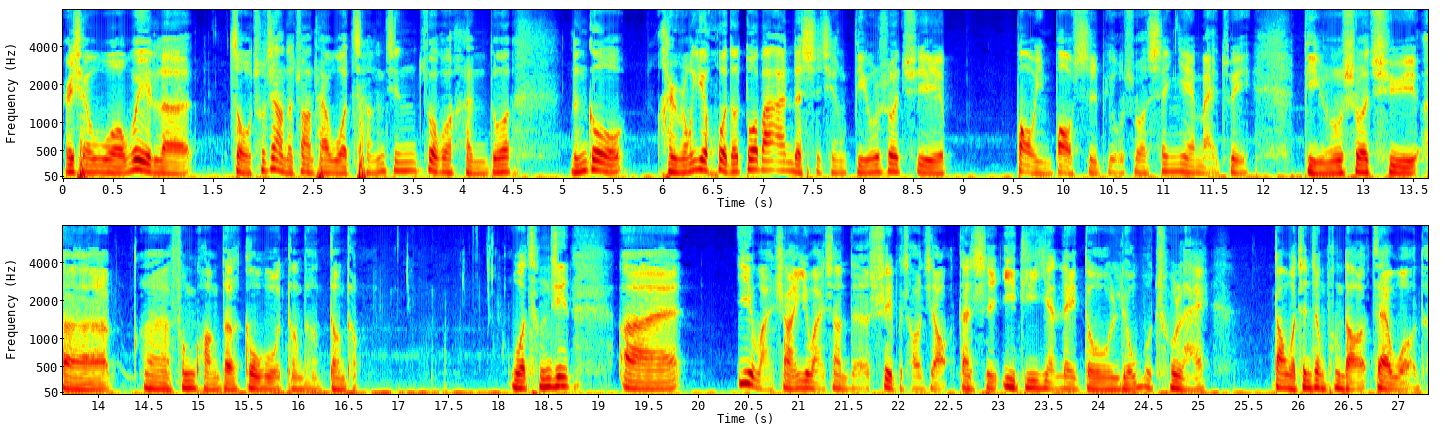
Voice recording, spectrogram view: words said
而且我为了走出这样的状态，我曾经做过很多能够很容易获得多巴胺的事情，比如说去。暴饮暴食，比如说深夜买醉，比如说去呃呃疯狂的购物等等等等。我曾经呃一晚上一晚上的睡不着觉，但是一滴眼泪都流不出来。当我真正碰到在我的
